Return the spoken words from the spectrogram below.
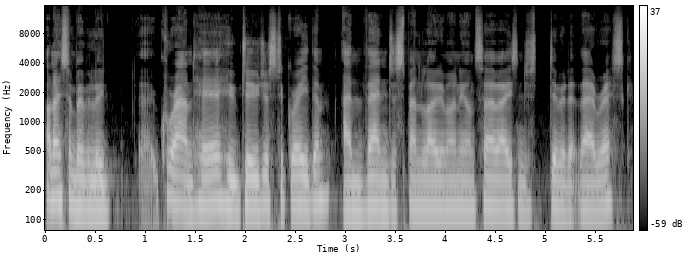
I know some people who uh, around here who do just agree them and then just spend a load of money on surveys and just do it at their risk,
